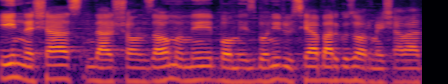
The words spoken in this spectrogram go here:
این نشست در 16 می با میزبانی روسیه برگزار می شود.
